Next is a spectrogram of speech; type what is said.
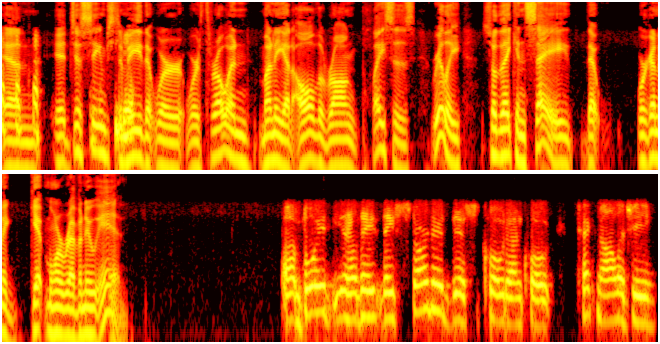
and it just seems to me that we're we're throwing money at all the wrong places, really, so they can say that we're going to get more revenue in. Uh, Boyd, you know, they they started this quote unquote technology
